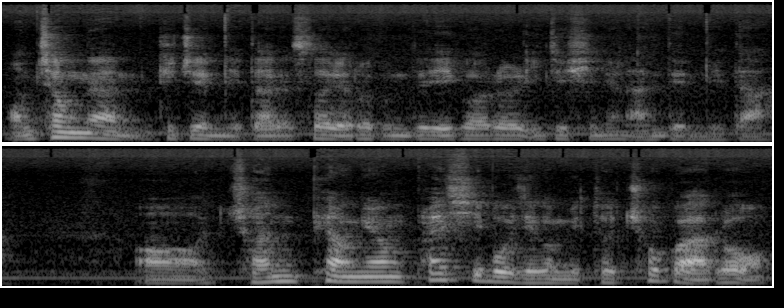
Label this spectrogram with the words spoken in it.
엄청난 규제입니다. 그래서 여러분들이 이거를 잊으시면 안 됩니다. 어, 전평형 85제곱미터 초과로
